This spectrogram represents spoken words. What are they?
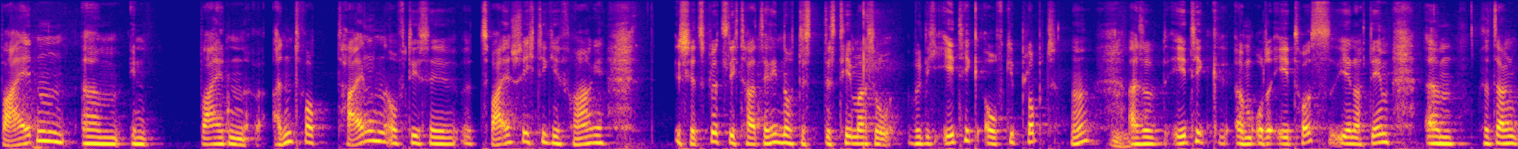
beiden, ähm, in beiden Antwortteilen auf diese äh, zweischichtige Frage ist jetzt plötzlich tatsächlich noch das, das Thema so wirklich Ethik aufgeploppt. Ne? Also Ethik ähm, oder Ethos, je nachdem, ähm, sozusagen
